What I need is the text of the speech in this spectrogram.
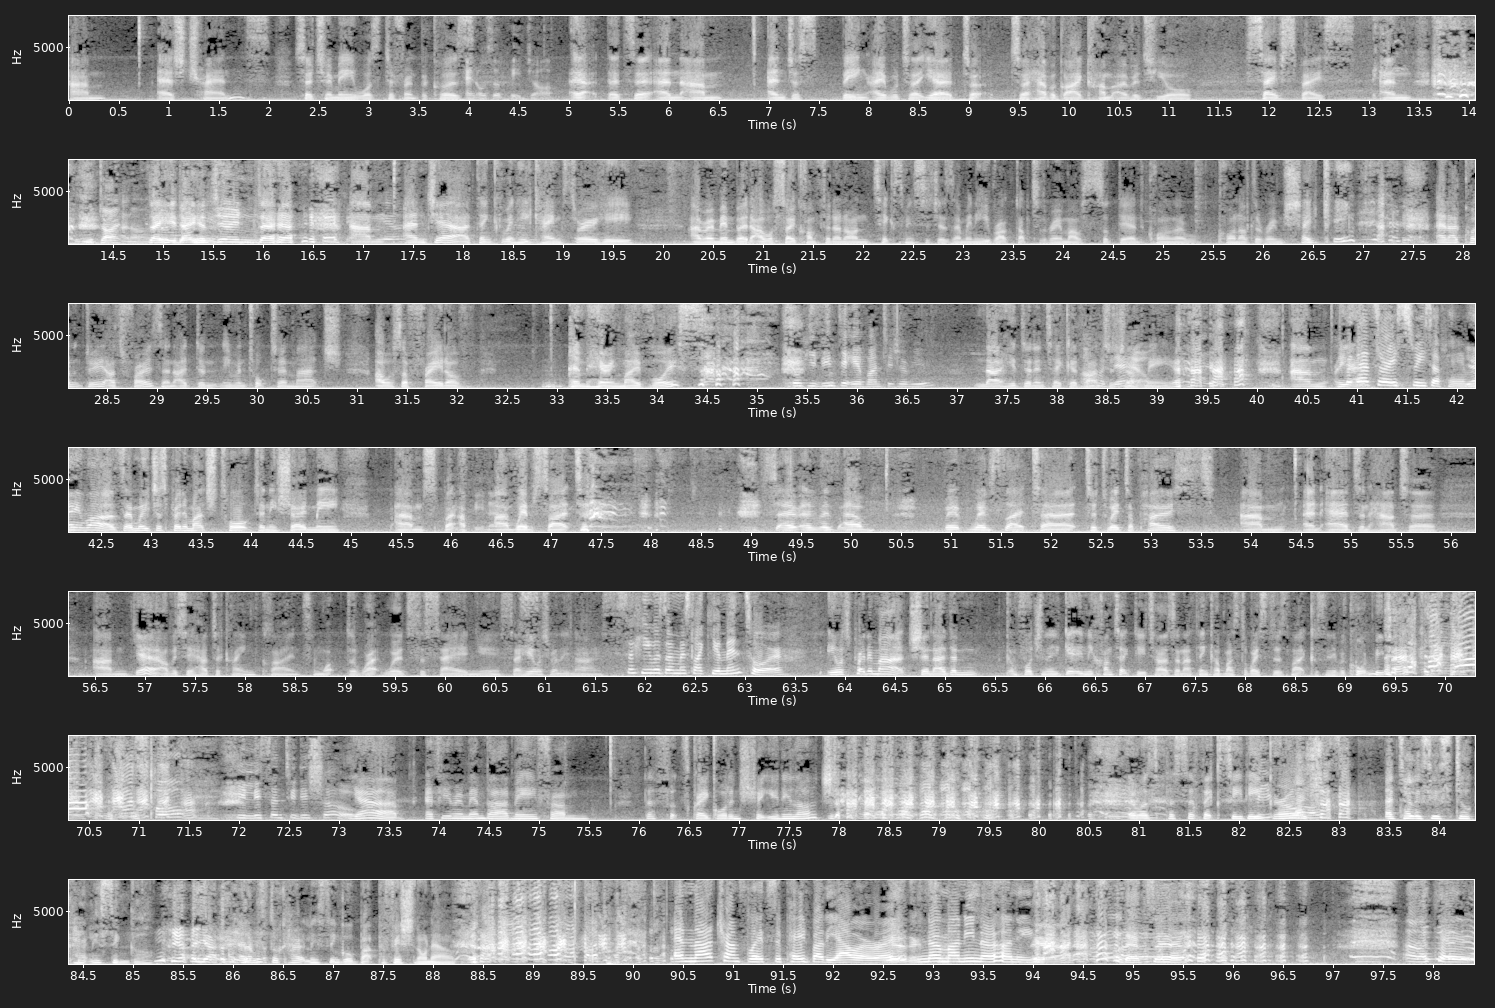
um, as trans. So to me, it was different because and also a paid job. Yeah, that's it, and um, and just being able to yeah to to have a guy come over to your safe space and you don't know that you don't, um, and yeah, I think when he came through, he I remembered I was so confident on text messages, and when he rocked up to the room, I was stood there in the corner, corner of the room shaking, and I couldn't do it. I was frozen. I didn't even talk to him much. I was afraid of him hearing my voice. so he didn't take advantage of you. No, he didn't take advantage oh, of me. um, but that's very sweet of him. Yeah, he was, and we just pretty much talked, and he showed me um, sp- a, a website so it was um, web- website to, to where to post um, and ads and how to. Um, yeah, obviously how to claim clients and what the right words to say and use. So he was really nice. So he was almost like your mentor. He was pretty much, and I didn't unfortunately get any contact details, and I think I must have wasted his night because he never called me back. Asshole. He listened to the show. yeah, if you remember me from the Footscray Gordon Street Uni Lodge. It was Pacific CD Girl. And tell us you're still currently single. yeah, yeah. And I'm still currently single but professional now. And that translates to paid by the hour, right? Yeah, no right. money, no honey. Yeah, that's it. Okay.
